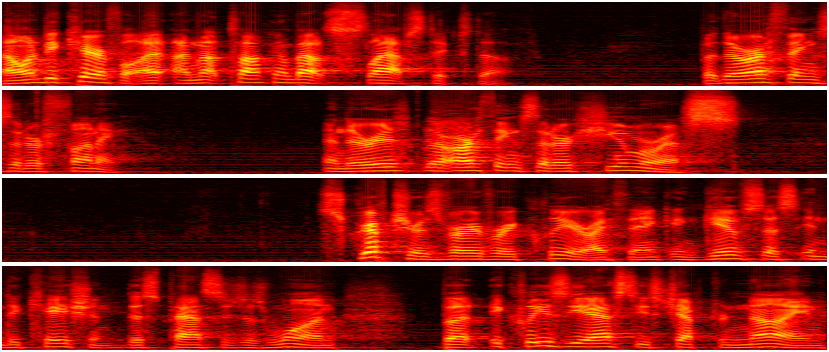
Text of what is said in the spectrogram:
Now, I want to be careful. I, I'm not talking about slapstick stuff, but there are things that are funny. And there, is, there are things that are humorous. Scripture is very, very clear, I think, and gives us indication. This passage is one, but Ecclesiastes chapter 9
